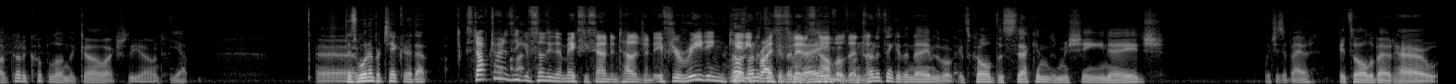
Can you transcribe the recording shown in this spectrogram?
I've got a couple on the go actually, Eoin. Yep. Uh, There's one in particular that Stop trying to think of something that makes you sound intelligent. If you're reading No, I'm Katie trying Price's latest name novel, then I'm trying to think of the name of the book. It's called The Second Machine Age. which is about It's all about how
